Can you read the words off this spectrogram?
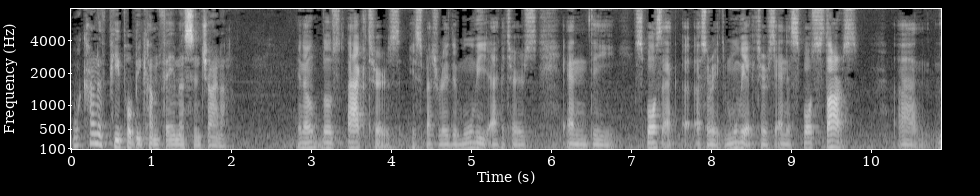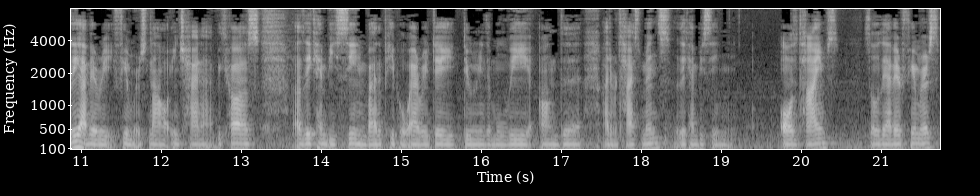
What kind of people become famous in China? You know, those actors, especially the movie actors and the sports, act, uh, sorry, the movie actors and the sports stars, uh, they are very famous now in China because uh, they can be seen by the people every day during the movie on the advertisements. They can be seen all the times, so they are very famous.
